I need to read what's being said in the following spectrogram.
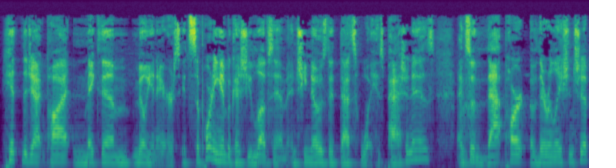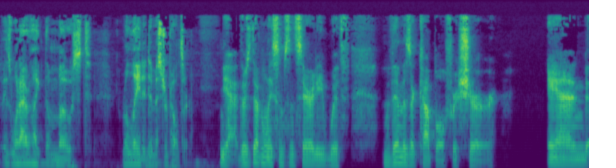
hit the jackpot and make them millionaires. It's supporting him because she loves him and she knows that that's what his passion is. And mm-hmm. so that part of their relationship is what I like the most related to Mr. Peltzer. Yeah, there's definitely some sincerity with them as a couple for sure. And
